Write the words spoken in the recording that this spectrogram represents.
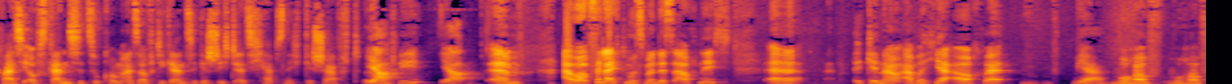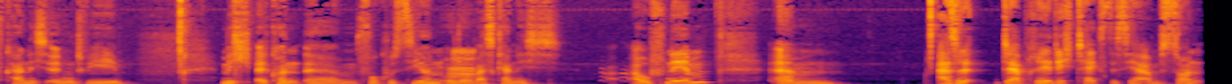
quasi aufs Ganze zu kommen, also auf die ganze Geschichte. Also ich habe es nicht geschafft ja. irgendwie. Ja. Ähm, aber vielleicht muss man das auch nicht. Äh, genau, aber hier auch, weil ja, worauf, worauf kann ich irgendwie mich äh, ähm, fokussieren oder mhm. was kann ich aufnehmen? Ähm, also der Predigtext ist ja am Son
